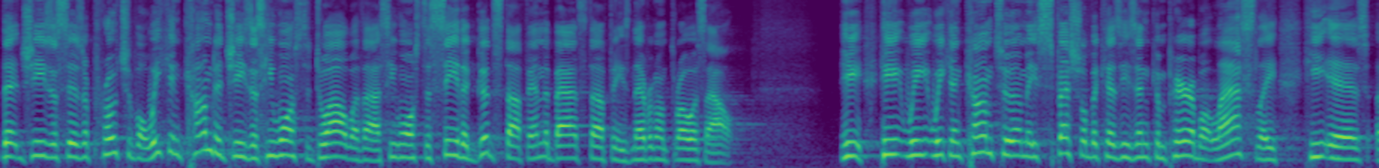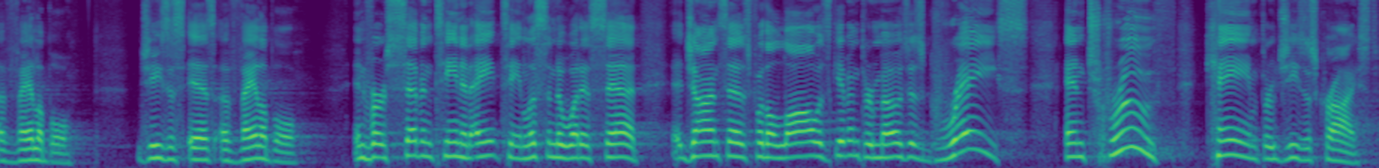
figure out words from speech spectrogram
that Jesus is approachable. We can come to Jesus. He wants to dwell with us. He wants to see the good stuff and the bad stuff, and He's never going to throw us out. He, he, we, we can come to him. He's special because he's incomparable. Lastly, he is available. Jesus is available. In verse 17 and 18, listen to what is said. John says, For the law was given through Moses, grace and truth came through Jesus Christ.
